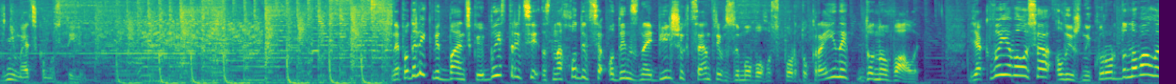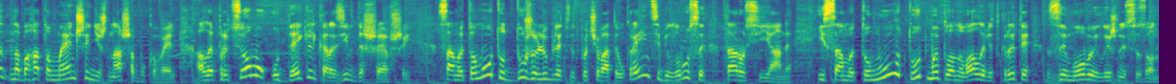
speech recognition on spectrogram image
в німецькому стилі. Неподалік від Банської Бистриці знаходиться один з найбільших центрів зимового спорту країни Доновали. Як виявилося, лижний курорт Доновали набагато менший, ніж наша Буковель, але при цьому у декілька разів дешевший. Саме тому тут дуже люблять відпочивати українці, білоруси та росіяни. І саме тому тут ми планували відкрити зимовий лижний сезон.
